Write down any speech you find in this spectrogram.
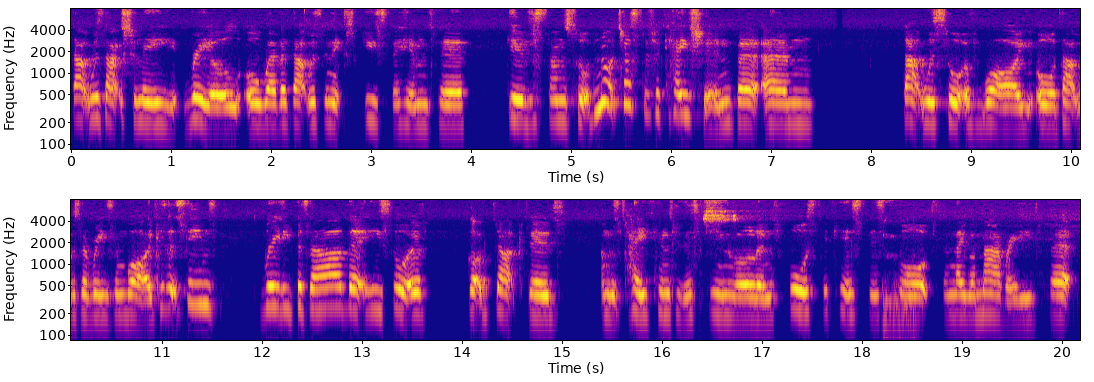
that was actually real or whether that was an excuse for him to give some sort of not justification, but um, that was sort of why, or that was a reason why. Because it seems really bizarre that he sort of got abducted and was taken to this funeral and forced to kiss this Mm. corpse, and they were married. But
